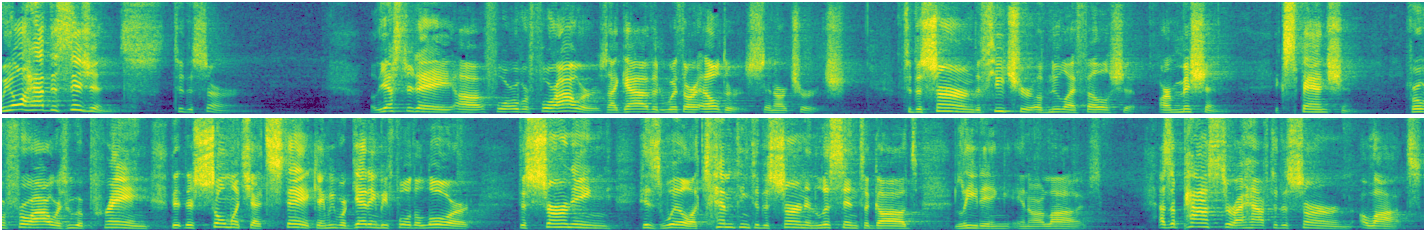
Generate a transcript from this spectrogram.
We all have decisions to discern. Yesterday, uh, for over four hours, I gathered with our elders in our church to discern the future of New Life Fellowship, our mission, expansion. For over four hours, we were praying that there's so much at stake, and we were getting before the Lord, discerning His will, attempting to discern and listen to God's leading in our lives. As a pastor, I have to discern a lot.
